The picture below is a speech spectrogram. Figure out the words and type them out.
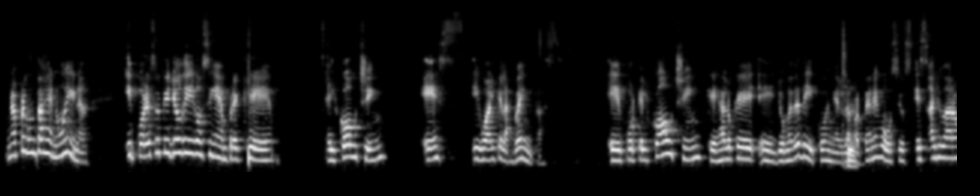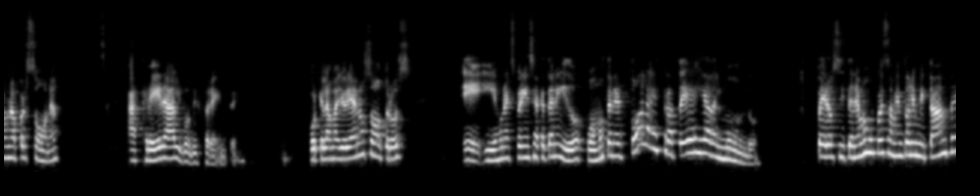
Una pregunta genuina. Y por eso es que yo digo siempre que el coaching es igual que las ventas. Eh, porque el coaching, que es a lo que eh, yo me dedico en el- Sí. la parte de negocios, es ayudar a una persona a creer algo diferente. Porque la mayoría de nosotros eh, y es una experiencia que he tenido, podemos tener todas las estrategias del mundo, pero si tenemos un pensamiento limitante,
